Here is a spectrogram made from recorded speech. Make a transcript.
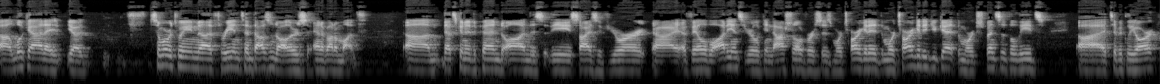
uh, look at a, you know, somewhere between uh, three and $10,000 and about a month. Um, that's going to depend on this, the size of your uh, available audience. If you're looking national versus more targeted, the more targeted you get, the more expensive the leads uh, typically are.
